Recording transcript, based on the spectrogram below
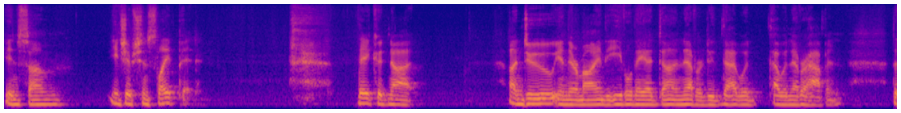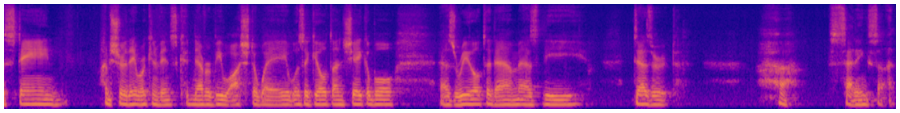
in some Egyptian slave pit. They could not undo in their mind the evil they had done. Never do that would that would never happen. The stain I'm sure they were convinced could never be washed away. It was a guilt unshakable, as real to them as the desert huh, setting sun.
